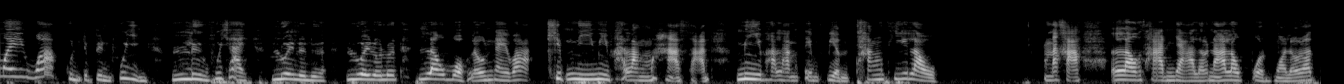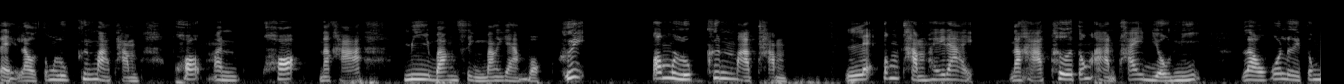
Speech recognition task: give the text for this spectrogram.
ไม่ว่าคุณจะเป็นผู้หญิง หรือผู้ชาย รวยเรือรวยเรือเราบอกแล้วไงว่า คลิปนี้มีพลังมหาศาล มีพลังเต็มเปี่ยมทั้งที่เรานะคะ เราทานยาแล้วนะ เราปวดหัวแล้วแต่เราต้องลุกขึ้นมาทำเพราะมันเพราะนะคะ มีบางสิ่งบางอย่างบอก เฮ้ย ต้องลุกขึ้นมาทำและต้องทำให้ได้นะคะ เธอต้องอ่านไพ่เดี๋ยวนี้ เราก็เลยต้อง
